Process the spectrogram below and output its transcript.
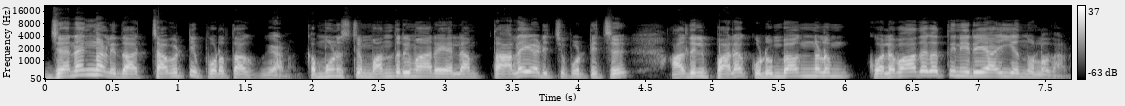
ജനങ്ങൾ ഇതാ ചവിട്ടി പുറത്താക്കുകയാണ്. കമ്മ്യൂണിസ്റ്റ് മന്ത്രിമാരെ എല്ലാം തലയടിച്ചു പൊട്ടിച്ച് അതിൽ പല കുടുംബാംഗങ്ങളും കൊലപാതകത്തിനിരയായി എന്നുള്ളതാണ്.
